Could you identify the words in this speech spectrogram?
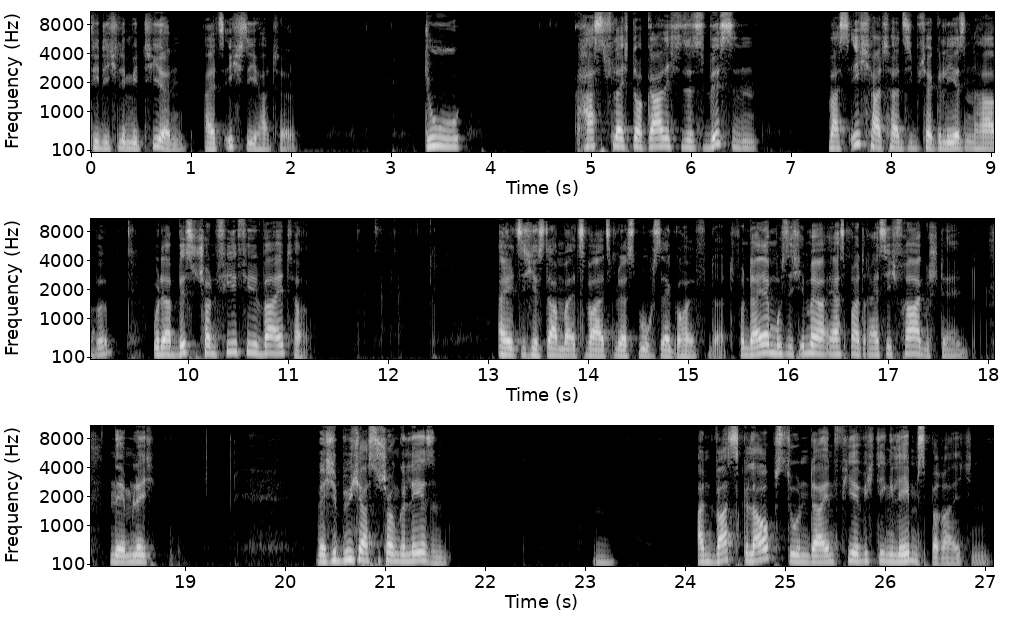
die dich limitieren, als ich sie hatte. Du hast vielleicht noch gar nicht dieses Wissen, was ich hatte, als ich Bücher gelesen habe, oder bist schon viel, viel weiter, als ich es damals war, als mir das Buch sehr geholfen hat. Von daher muss ich immer erstmal 30 Fragen stellen. Nämlich, welche Bücher hast du schon gelesen? An was glaubst du in deinen vier wichtigen Lebensbereichen?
